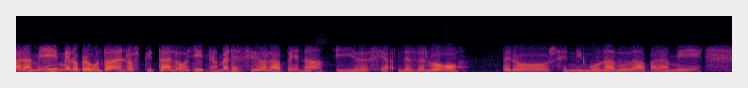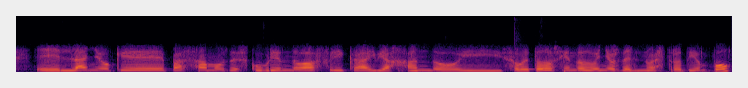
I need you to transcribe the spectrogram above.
para mí me lo preguntaban en el hospital, oye, ¿te ha merecido la pena? Y yo decía, desde luego, pero sin ninguna duda, para mí el año que pasamos descubriendo África y viajando y sobre todo siendo dueños de nuestro tiempo,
